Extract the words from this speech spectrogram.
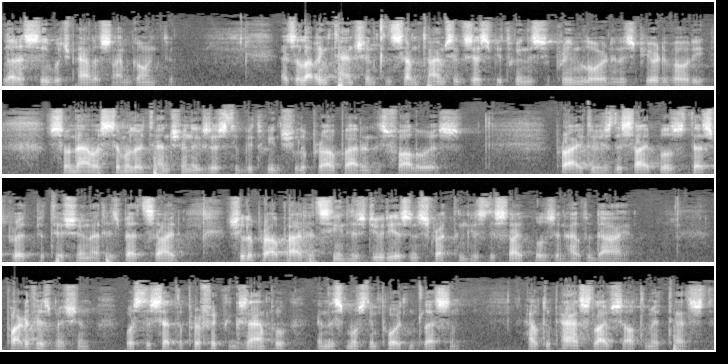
let us see which palace I'm going to. As a loving tension can sometimes exist between the Supreme Lord and his pure devotee, so now a similar tension existed between Srila Prabhupada and his followers. Prior to his disciples' desperate petition at his bedside, Srila Prabhupada had seen his duty as instructing his disciples in how to die. Part of his mission was to set the perfect example in this most important lesson how to pass life's ultimate test.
